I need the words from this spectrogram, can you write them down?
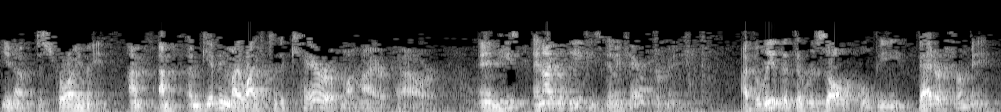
you know, destroy me. I'm, I'm, I'm giving my life to the care of my higher power. And he's, and I believe he's going to care for me. I believe that the result will be better for me.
